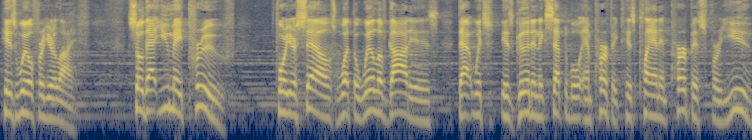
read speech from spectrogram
his will for your life? So that you may prove for yourselves what the will of God is, that which is good and acceptable and perfect, his plan and purpose for you.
